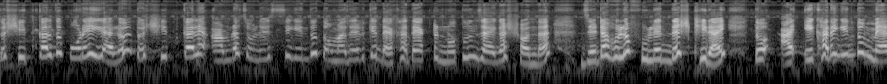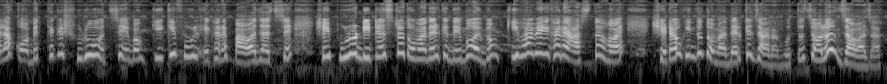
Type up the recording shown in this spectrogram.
তো শীতকাল তো পড়েই গেল। তো শীতকালে আমরা চলে এসেছি কিন্তু তোমাদেরকে দেখাতে একটা নতুন জায়গার সন্ধান, যেটা হলো ফুলের দেশ খিরাই তো এখানে কিন্তু মেলা কবে থেকে শুরু হচ্ছে এবং কি কি ফুল এখানে পাওয়া যাচ্ছে, সেই পুরো ডিটেলসটা তোমাদেরকে দেবো এবং কীভাবে এখানে আসতে হয় সেটাও কিন্তু তোমাদেরকে জানাব। তো চলো যাওয়া যাক।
